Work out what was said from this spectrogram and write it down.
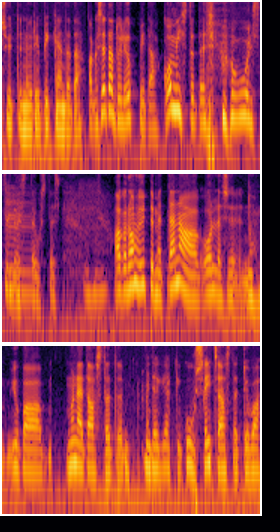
süütenööri pikendada, aga seda tuli õppida komistades ja uuesti üles mm. tõustes mm. -hmm. aga noh, ütleme, et täna olles noh, juba mõned aastad, ma ei teagi, äkki kuus-seitse aastat juba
